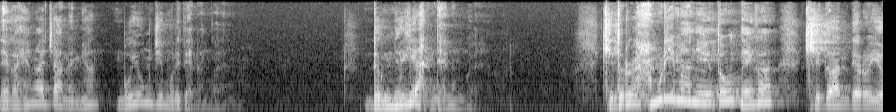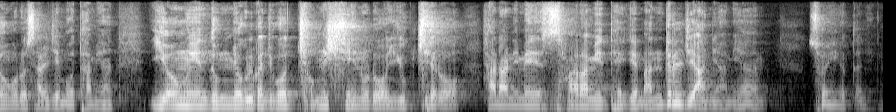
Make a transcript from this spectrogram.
내가 행하지 않으면 무용지물이 되는 거예요. 능력이 안 되는 거예요. 기도를 아무리 많이 해도 내가 기도한 대로 영으로 살지 못하면 영의 능력을 가지고 정신으로 육체로 하나님의 사람이 되게 만들지 아니하면 소용이 없다니까.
